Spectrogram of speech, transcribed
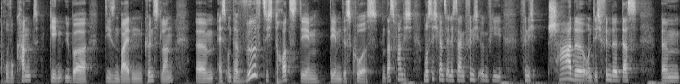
provokant gegenüber diesen beiden Künstlern, ähm, es unterwirft sich trotzdem dem Diskurs. Und das fand ich, muss ich ganz ehrlich sagen, finde ich irgendwie, finde ich schade und ich finde, dass ähm,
